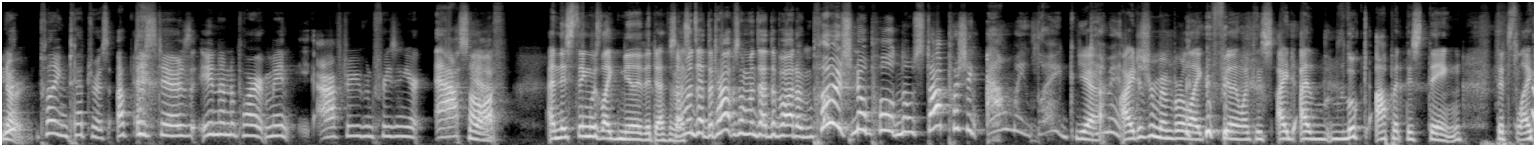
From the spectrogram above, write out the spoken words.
No, You're playing Tetris up the stairs in an apartment after you've been freezing your ass Yeah. off. And this thing was like nearly the death of us. Someone's at the top, someone's at the bottom. Push, no pull, no stop pushing. Ow, my leg. Yeah, Damn it. I just remember like feeling like this. I I looked up at this thing that's like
